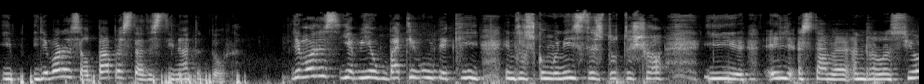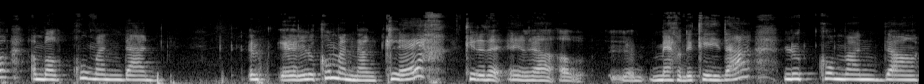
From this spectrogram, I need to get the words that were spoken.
i, i llavors el papa està destinat a Andorra. Llavors hi havia un batibull aquí entre els comunistes, tot això, i ell estava en relació amb el comandant el, le commandant Claire, qui era, era el, le maire de Queida, le commandant...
